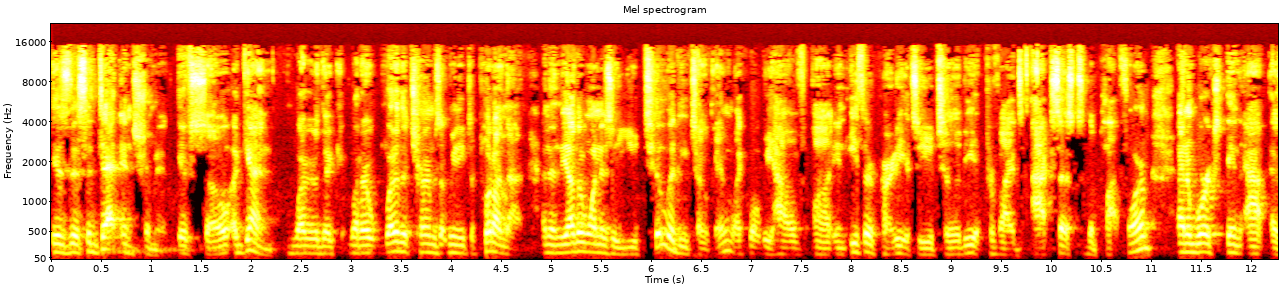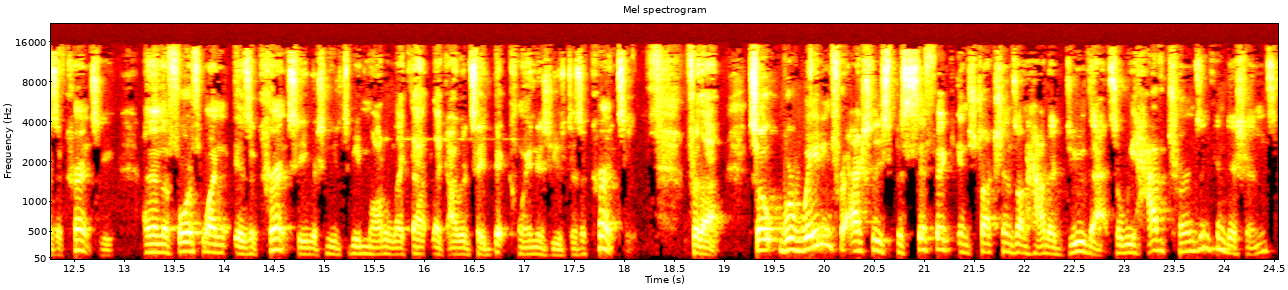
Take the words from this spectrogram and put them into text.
Is this a debt instrument? If so, again, what are the what are what are the terms that we need to put on that? And then the other one is a utility token, like what we have uh, in Ether Party. It's a utility. It provides access to the platform and it works in app as a currency. And then the fourth one is a currency, which needs to be modeled like that. Like I would say, Bitcoin is used as a currency for that. So we're waiting for actually specific instructions on how to do that. So we have terms and conditions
